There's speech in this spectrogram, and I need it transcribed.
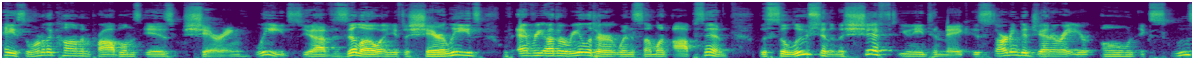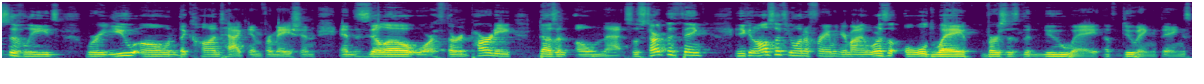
hey, so one of the common problems is sharing leads. So you have Zillow and you have to share leads with every other realtor when someone opts in. The solution and the shift you need to make is starting to generate your own exclusive leads where you own the contact information and Zillow or third party doesn't own that. So start to think you can also, if you want to frame in your mind, what is the old way versus the new way of doing things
